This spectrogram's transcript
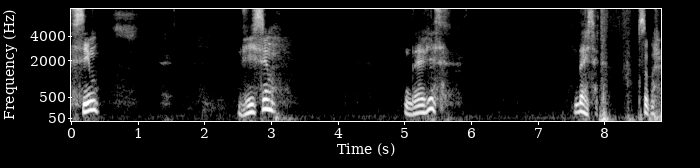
сім, вісім, дев'ять. 10. Супер.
